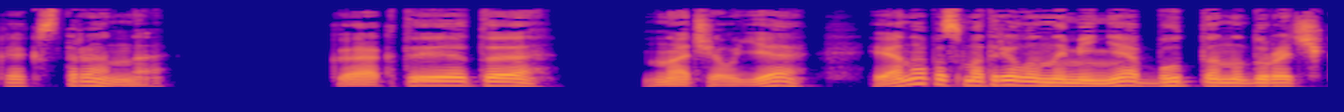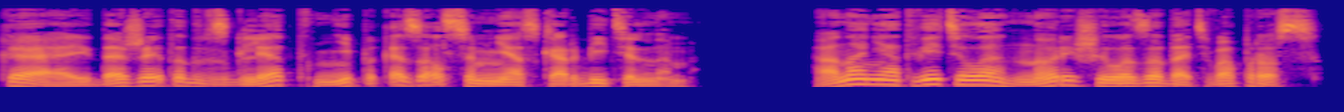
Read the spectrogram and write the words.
как странно. «Как ты это...» — начал я, и она посмотрела на меня, будто на дурачка, и даже этот взгляд не показался мне оскорбительным. Она не ответила, но решила задать вопрос.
